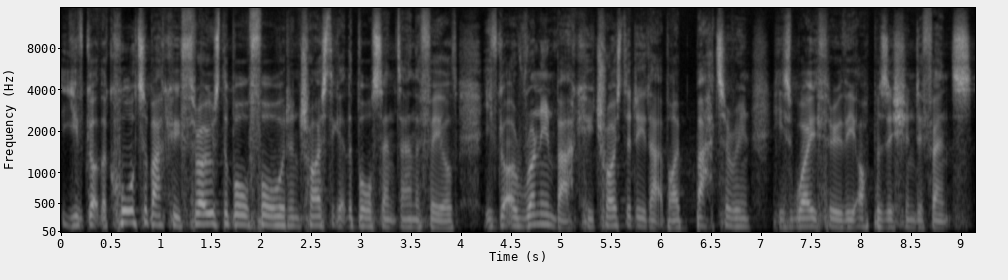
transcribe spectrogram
you've got the quarterback who throws the ball forward and tries to get the ball sent down the field. You've got a running back who tries to do that by battering his way through the opposition defense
